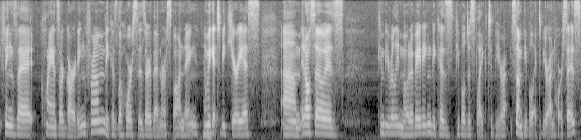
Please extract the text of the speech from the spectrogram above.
things that clients are guarding from because the horses are then responding, and we get to be curious. Um, it also is can be really motivating because people just like to be around, some people like to be around horses.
